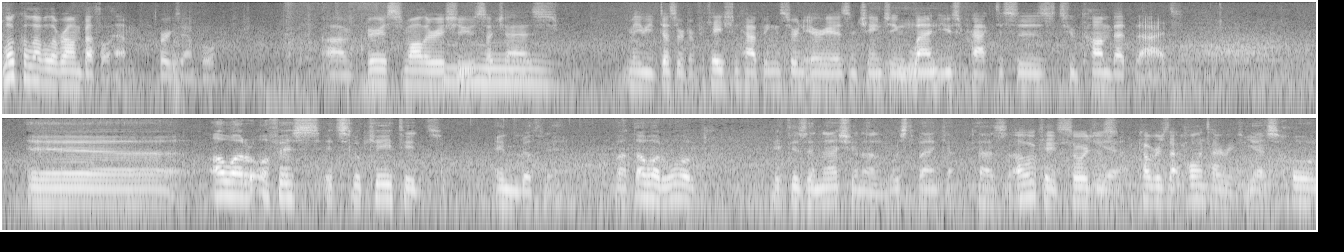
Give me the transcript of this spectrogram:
Local level around Bethlehem, for example. Um, various smaller issues such as maybe desertification happening in certain areas and changing land use practices to combat that. uh, our office it's located in Bethlehem, but our work it is a national West Bank Gaza. Oh, okay, so it just Yeah. covers that whole entire region. Yes, whole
